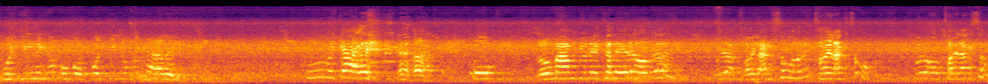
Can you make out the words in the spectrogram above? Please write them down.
ปุ้ยจริงนะครับผมบอกปุ้ยจริงลูกไม่กล้าเลยโอ้ไม่กล้าเลยโอบโลมามันอยู่ในทะเลนะโอบนะโอ้ยอยากถอยหลังสู้เลยถอยหลังสู้โอ้ยโอบถอยหลังสู้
